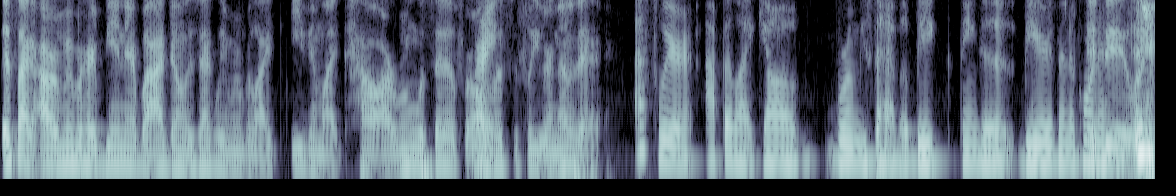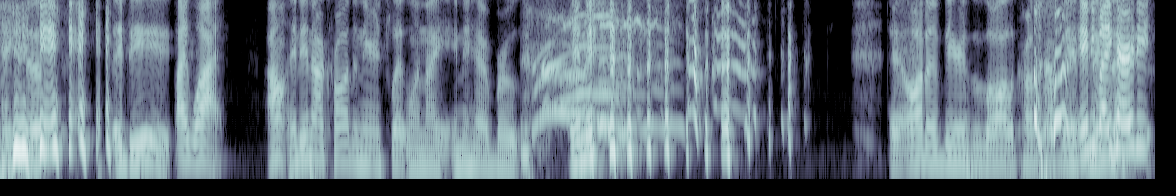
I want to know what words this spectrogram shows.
it's like I remember her being there, but I don't exactly remember like even like how our room was set up for all of us to sleep or none of that. I swear, I feel like y'all room used to have a big thing of beers in the corner. It did, like. It did. like why? I don't, and then I crawled in there and slept one night and it had broke. And then and all the beers was all across my bed. Anybody heard it?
